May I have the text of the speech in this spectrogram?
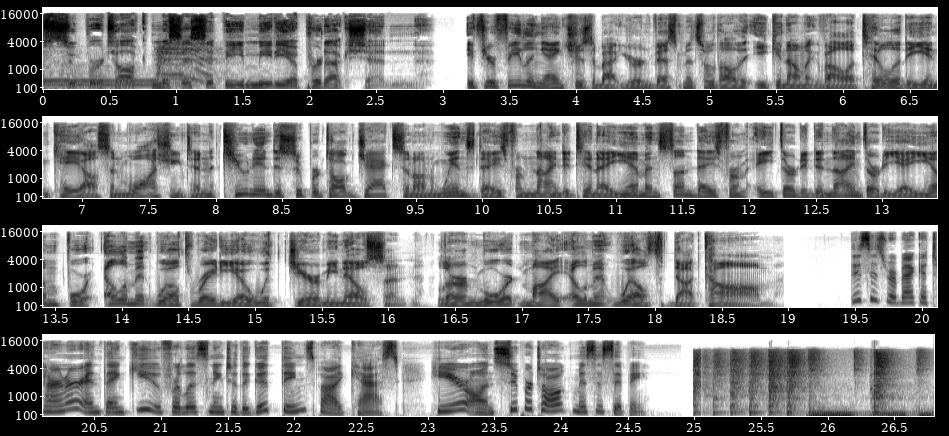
SuperTalk Mississippi media production. If you're feeling anxious about your investments with all the economic volatility and chaos in Washington, tune in to SuperTalk Jackson on Wednesdays from 9 to 10 a.m. and Sundays from 8:30 to 9:30 a.m. for Element Wealth Radio with Jeremy Nelson. Learn more at myelementwealth.com. This is Rebecca Turner, and thank you for listening to the Good Things Podcast here on SuperTalk Mississippi.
